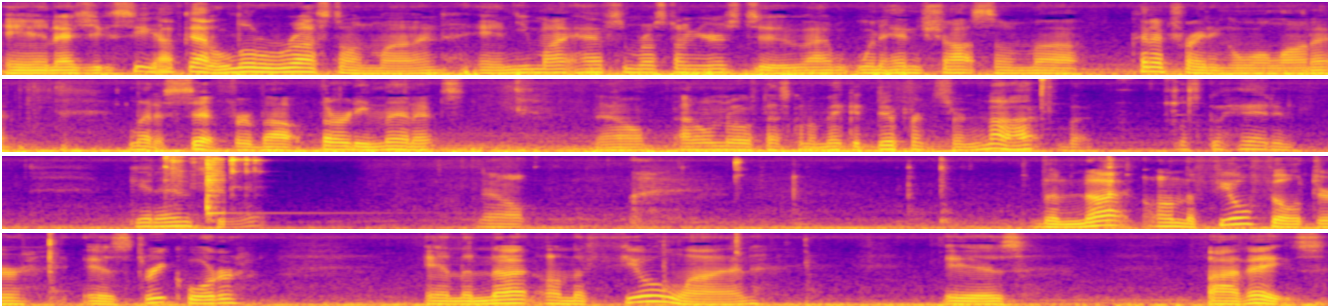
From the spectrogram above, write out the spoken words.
And as you can see, I've got a little rust on mine, and you might have some rust on yours too. I went ahead and shot some uh, penetrating oil on it, let it sit for about 30 minutes. Now, I don't know if that's going to make a difference or not, but let's go ahead and get into it. Now, the nut on the fuel filter is three quarter, and the nut on the fuel line is 5 eighths.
